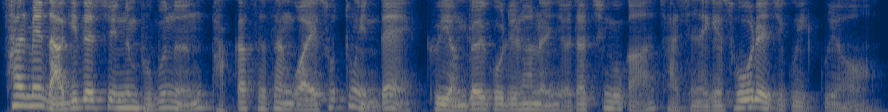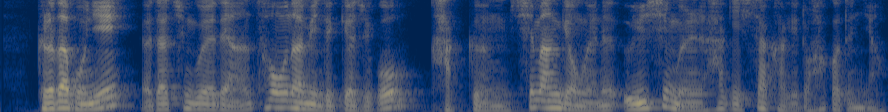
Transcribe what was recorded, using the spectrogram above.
삶의 낙이 될 수 있는 부분은 바깥 세상과의 소통인데 그 연결고리를 하는 여자친구가 자신에게 소홀해지고 있고요 그러다 보니 여자친구에 대한 서운함이 느껴지고 가끔 심한 경우에는 의심을 하기 시작하기도 하거든요.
